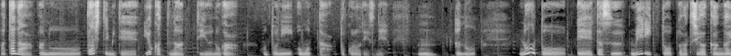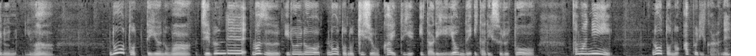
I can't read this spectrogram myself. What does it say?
まあ、ただ、あのー、出してみてよかったなっていうのが、本当に思ったところですね。うん。あの、ノートで出すメリットと私が考えるには、ノートっていうのは自分でまずいろいろノートの記事を書いていたり読んでいたりするとたまにノートのアプリからね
